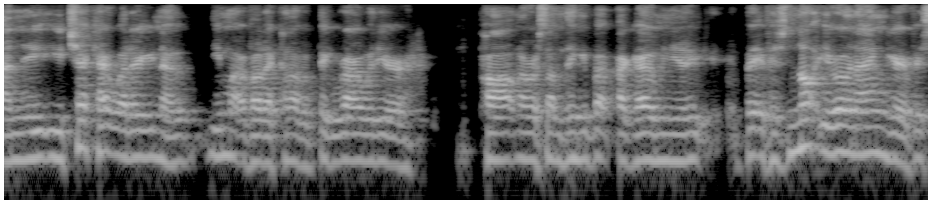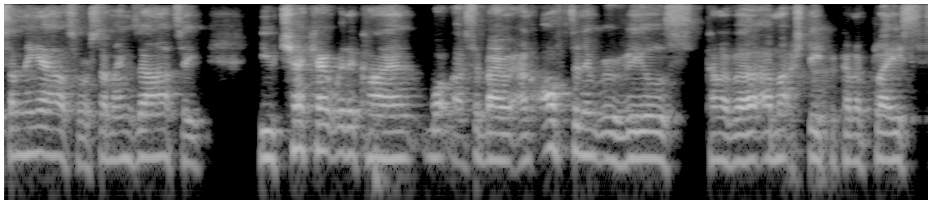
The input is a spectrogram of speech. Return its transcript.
and you, you check out whether you know you might have had a kind of a big row with your partner or something back back home, and you. But if it's not your own anger, if it's something else or some anxiety, you check out with a client what that's about and often it reveals kind of a, a much deeper kind of place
